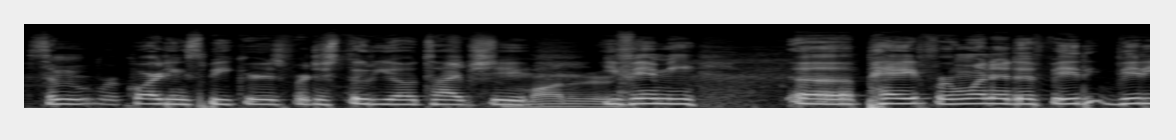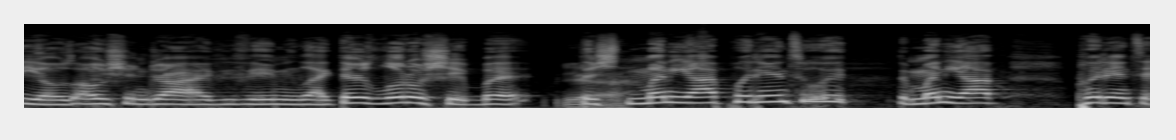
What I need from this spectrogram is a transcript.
some recording speakers for the studio type shit. monitors. You feel me? Uh, paid for one of the vid- videos, Ocean Drive. You feel me? Like there's little shit, but the sh- money I put into it, the money I've put into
